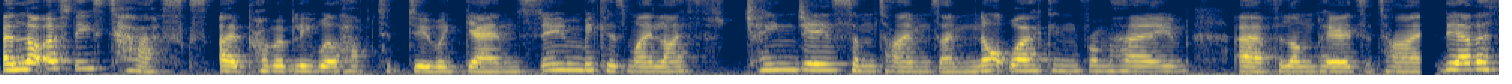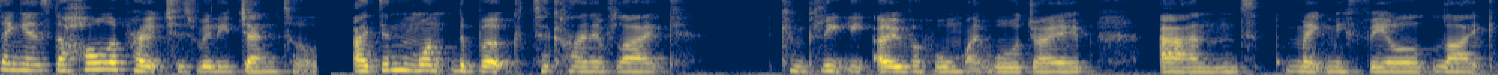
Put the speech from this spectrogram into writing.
A lot of these tasks I probably will have to do again soon because my life changes. Sometimes I'm not working from home uh, for long periods of time. The other thing is the whole approach is really gentle. I didn't want the book to kind of like completely overhaul my wardrobe and make me feel like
